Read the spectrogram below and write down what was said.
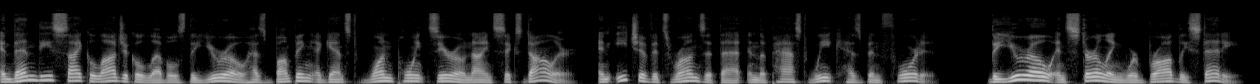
And then these psychological levels the euro has bumping against $1.096, and each of its runs at that in the past week has been thwarted. The euro and sterling were broadly steady,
